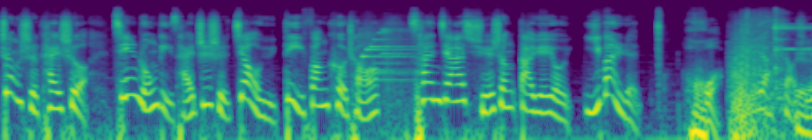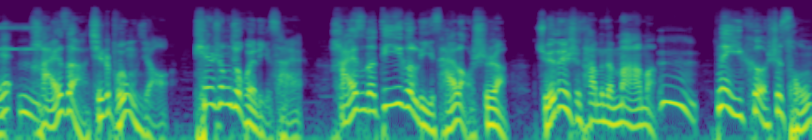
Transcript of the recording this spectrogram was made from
正式开设金融理财知识教育地方课程，参加学生大约有一万人。嚯！哎呀，小学，孩子啊，其实不用教，天生就会理财。孩子的第一个理财老师啊，绝对是他们的妈妈。嗯，那一刻是从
